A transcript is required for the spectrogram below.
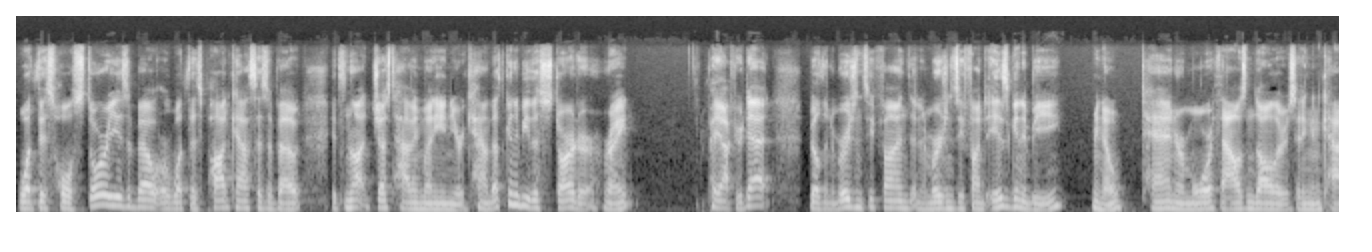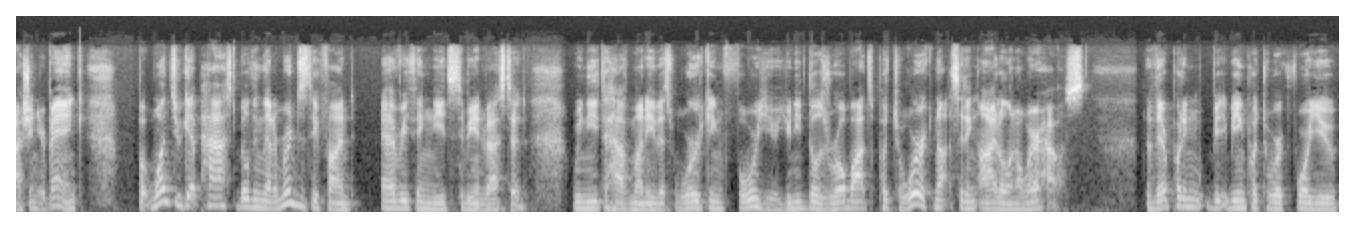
what this whole story is about or what this podcast is about. It's not just having money in your account. That's going to be the starter, right? Pay off your debt, build an emergency fund. An emergency fund is going to be you know, 10 or more thousand dollars sitting in cash in your bank. But once you get past building that emergency fund, everything needs to be invested. We need to have money that's working for you. You need those robots put to work, not sitting idle in a warehouse. That they're putting be, being put to work for you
